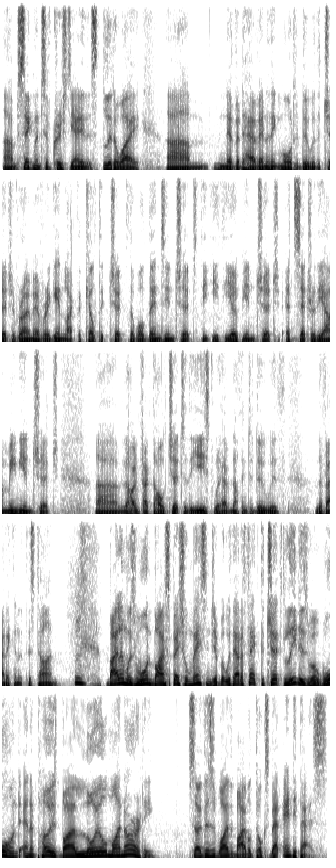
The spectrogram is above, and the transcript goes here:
um, segments of Christianity that split away, um, never to have anything more to do with the Church of Rome ever again, like the Celtic Church, the Waldensian Church, the Ethiopian Church, etc., the Armenian Church. Um, the, in fact, the whole Church of the East would have nothing to do with the Vatican at this time. Hmm. Balaam was warned by a special messenger, but without effect. The church leaders were warned and opposed by a loyal minority. So this is why the Bible talks about Antipas.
